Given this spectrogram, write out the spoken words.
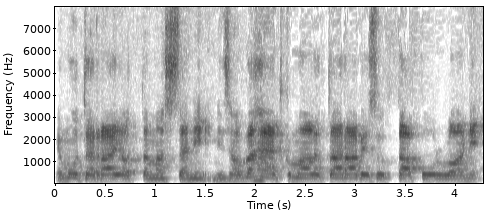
ja muuten rajoittamassa, niin, niin se on vähän, että kun me aletaan ravisuttaa pulloa, niin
